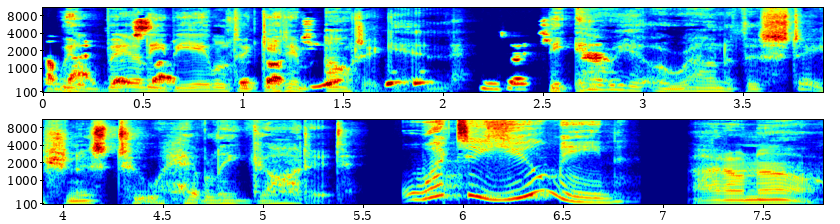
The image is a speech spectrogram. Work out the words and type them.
come we'll back barely be able to get him you." out again. The area around the station is too heavily guarded. What do you mean? I don't know,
